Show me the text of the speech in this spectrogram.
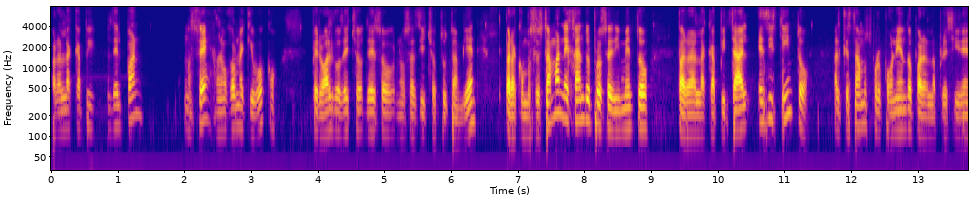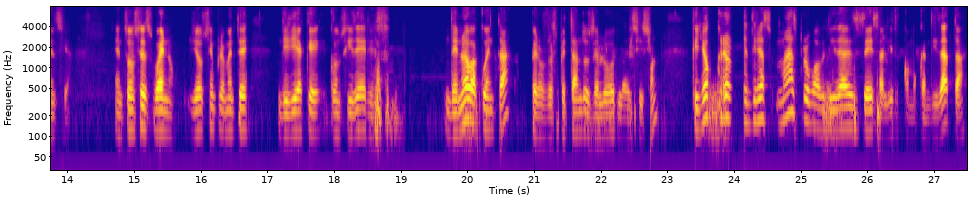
para la capital del PAN. No sé, a lo mejor me equivoco, pero algo de hecho de eso nos has dicho tú también. Para cómo se está manejando el procedimiento para la capital es distinto al que estamos proponiendo para la presidencia. Entonces, bueno, yo simplemente diría que consideres de nueva cuenta, pero respetando desde luego la decisión, que yo creo que tendrías más probabilidades de salir como candidata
